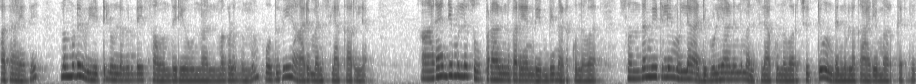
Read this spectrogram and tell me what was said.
അതായത് നമ്മുടെ വീട്ടിലുള്ളവരുടെ സൗന്ദര്യവും നന്മകളുമൊന്നും പൊതുവെ ആരും മനസ്സിലാക്കാറില്ല. ആരാന്റെ മുല്ല സൂപ്പറാണെന്ന് പറയാൻ വെമ്പി നടക്കുന്നവർ. സ്വന്തം വീട്ടിലെ മുല്ല അടിപൊളിയാണെന്ന് മനസ്സിലാക്കുന്നവർ ചുറ്റുമുണ്ടെന്നുള്ള കാര്യം മറക്കരുത്.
